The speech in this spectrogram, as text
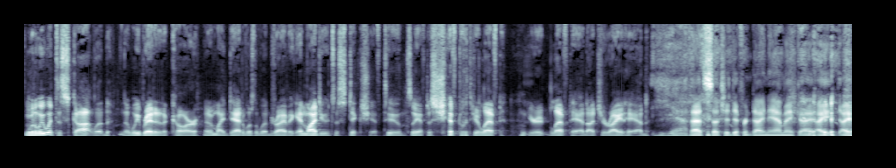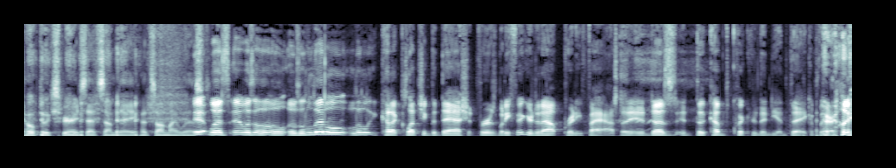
when we went to Scotland, uh, we rented a car, and my dad was the one driving. And mind you, it's a stick shift too, so you have to shift with your left your left hand, not your right hand. Yeah, that's such a different dynamic. I, I, I hope to experience that someday. That's on my list. It was it was a little it was a little little kind of clutching the dash at first, but he figured it out pretty fast. It, it does it comes quicker than you'd think, apparently.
